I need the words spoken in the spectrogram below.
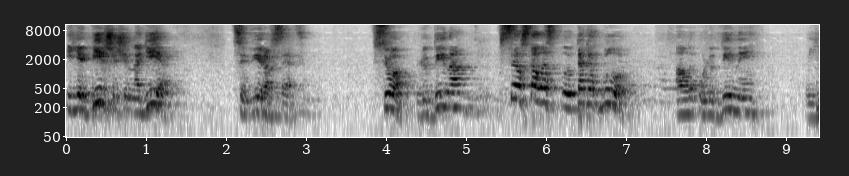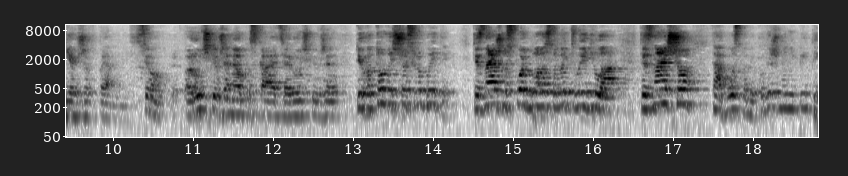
І є більше, ніж надія, це віра в серце. Все, людина, все осталось е, так, як було. Але у людини є вже впевненість. Все, ручки вже не опускаються, ручки вже. Ти готовий щось робити. Ти знаєш, Господь благословить твої діла. Ти знаєш, що так, Господи, куди ж мені піти?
